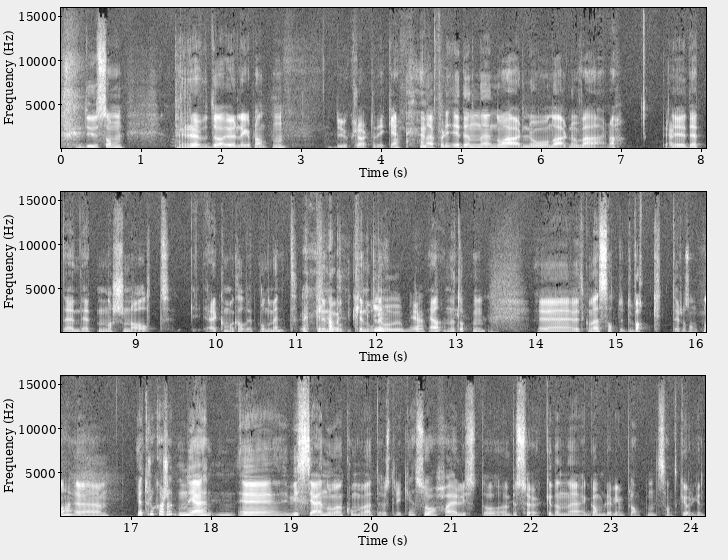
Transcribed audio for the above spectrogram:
du som prøvde å ødelegge planten, du klarte det ikke. Nei, for nå er den jo nå er den jo verna. Det er Det er et, et, nasjonalt Kan man kalle det et monument? Kleno, klenodium. Klenodium, ja. Ja, nettopp. Mm. Eh, Jeg vet ikke om det er satt ut vakter og sånt nå. Eh, Jeg tror kanskje når jeg, eh, Hvis jeg noen gang kommer meg til Østerrike, så har jeg lyst til å besøke denne gamle vinplanten Sant Georgen.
